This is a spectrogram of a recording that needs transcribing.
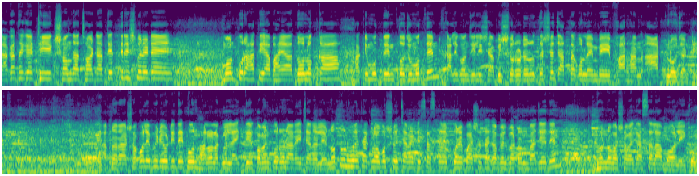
ঢাকা থেকে ঠিক সন্ধ্যা ছয়টা তেত্রিশ মিনিটে মনপুর হাতিয়া ভায়া দৌলক্কা হাকিমুদ্দিন তজুমুদ্দিন, কালীগঞ্জ, ইলিশা বিশ্ব রোডের উদ্দেশ্যে যাত্রা করল এমবি ফারহান আট নৌজানটি। আপনারা সকলে ভিডিওটি দেখুন, ভালো লাগলে লাইক দিয়ে কমেন্ট করুন, আর এই চ্যানেলে নতুন হয়ে থাকলে অবশ্যই চ্যানেলটি সাবস্ক্রাইব করে পাশে থাকা বেল বাটন বাজিয়ে দিন। ধন্যবাদ সবাইকে, আসসালামু আলাইকুম।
